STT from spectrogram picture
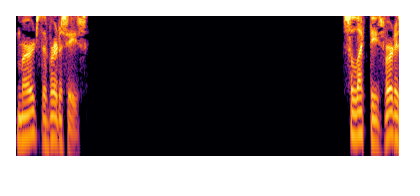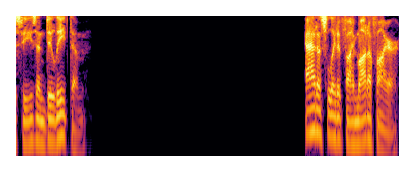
Merge the vertices. Select these vertices and delete them. Add a solidify modifier.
